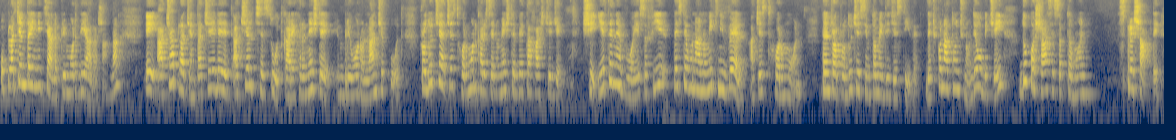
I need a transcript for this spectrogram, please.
o placentă inițială, primordială, așa, da? Ei, acea placentă, acele, acel țesut care hrănește embrionul la început, produce acest hormon care se numește beta-HCG. Și este nevoie să fie peste un anumit nivel acest hormon pentru a produce simptome digestive. Deci până atunci nu. De obicei, după 6 săptămâni spre 7,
